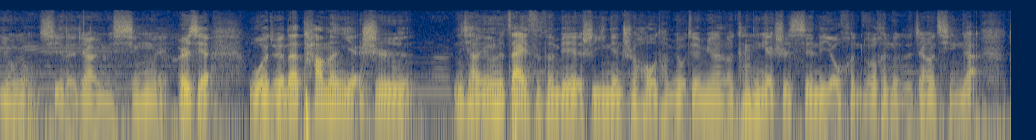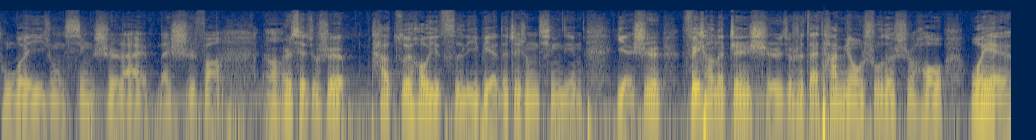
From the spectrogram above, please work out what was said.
有勇气的这样一种行为，而且我觉得他们也是。你想，因为是再一次分别，也是一年之后他们又见面了，肯定也是心里有很多很多的这样情感，通过一种形式来来释放，啊，而且就是他最后一次离别的这种情景，也是非常的真实。就是在他描述的时候，我也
